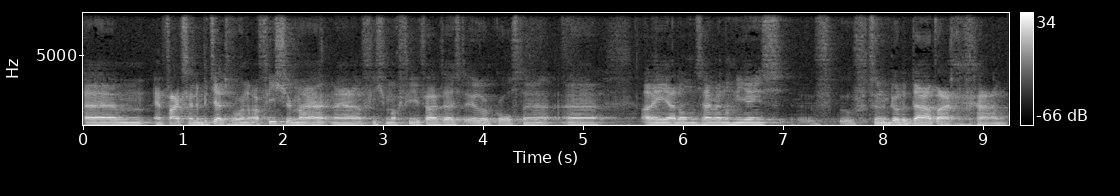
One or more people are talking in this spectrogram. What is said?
Ehm, en vaak zijn de budgetten voor een affiche, maar nou een affiche mag 4.000, 5.000 euro kosten. Uh, alleen ja, dan zijn wij nog niet eens fatsoenlijk door de data gegaan.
